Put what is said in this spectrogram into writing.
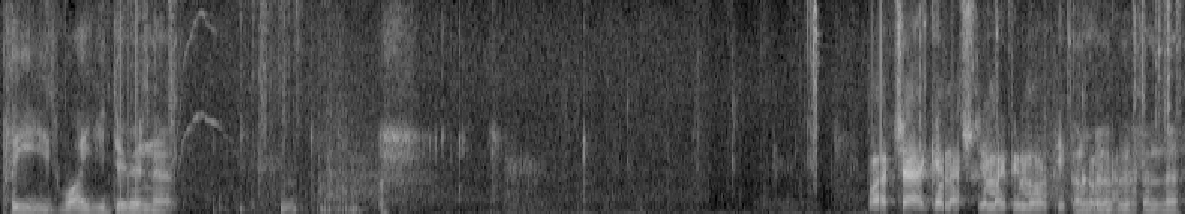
Please, why are you doing that? Watch out again, actually. There might be more people I'm coming gonna down. in left.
